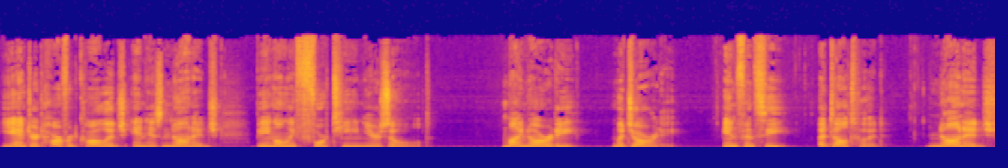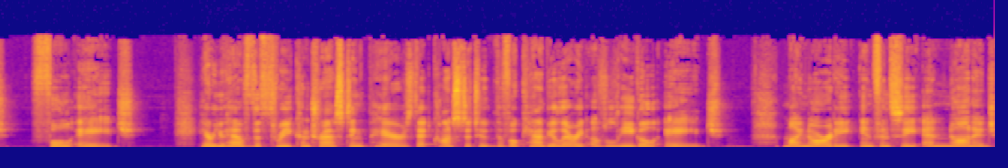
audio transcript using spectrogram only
He entered Harvard College in his nonage, being only 14 years old. Minority, majority. Infancy, adulthood. Nonage, full age. Here you have the three contrasting pairs that constitute the vocabulary of legal age. Minority, infancy, and nonage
